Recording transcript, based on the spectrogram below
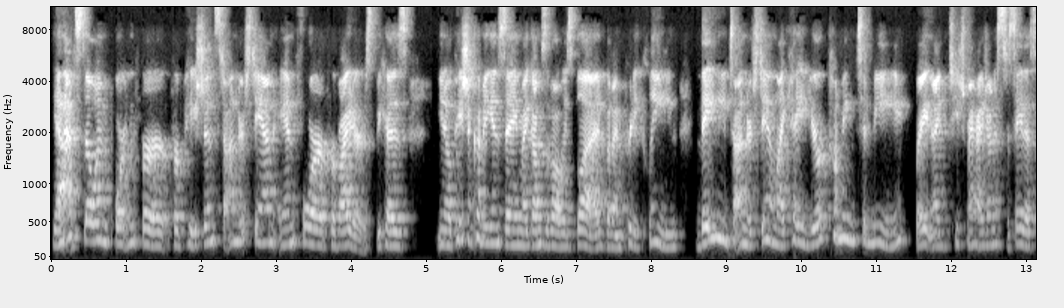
Yeah. And that's so important for for patients to understand and for providers because you know, patient coming in saying my gums have always bled, but I'm pretty clean. They need to understand, like, hey, you're coming to me, right? And I teach my hygienist to say this:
